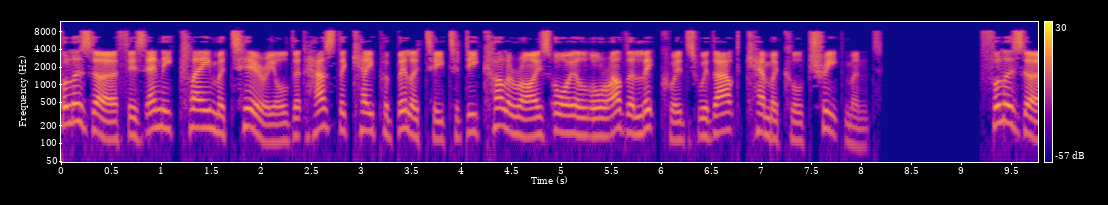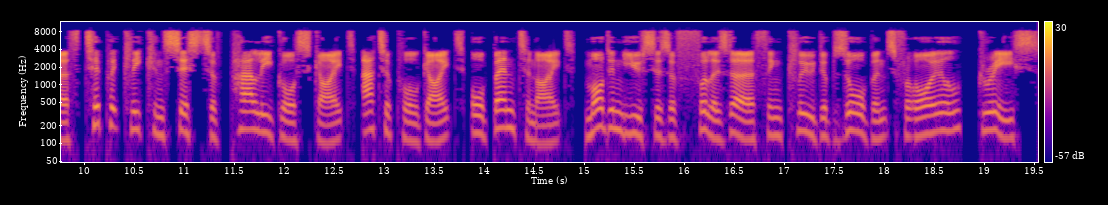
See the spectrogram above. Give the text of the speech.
Fuller's earth is any clay material that has the capability to decolorize oil or other liquids without chemical treatment. Fuller's earth typically consists of palygorskite or bentonite. Modern uses of Fuller's earth include absorbents for oil, grease,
